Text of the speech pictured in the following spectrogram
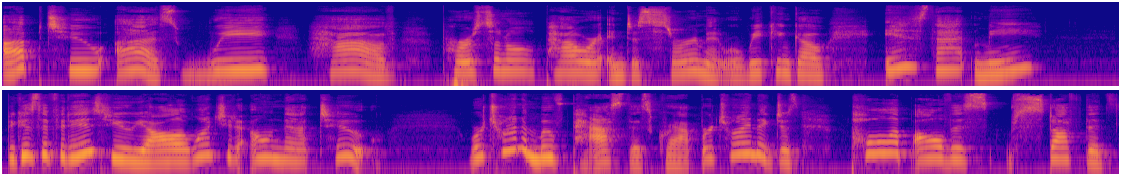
up to us. We have personal power and discernment where we can go, is that me? Because if it is you, y'all, I want you to own that too. We're trying to move past this crap. We're trying to just pull up all this stuff that's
